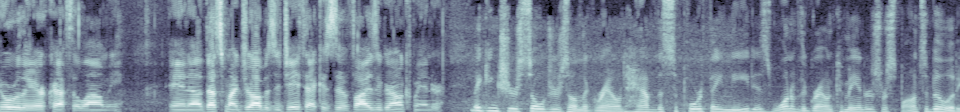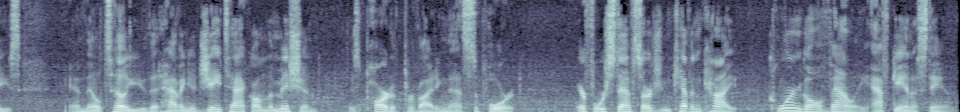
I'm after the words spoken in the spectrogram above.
nor will the aircraft allow me. And uh, that's my job as a JTAC is to advise the ground commander. Making sure soldiers on the ground have the support they need is one of the ground commander's responsibilities, and they'll tell you that having a JTAC on the mission is part of providing that support. Air Force Staff Sergeant Kevin Kite, Korengal Valley, Afghanistan.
